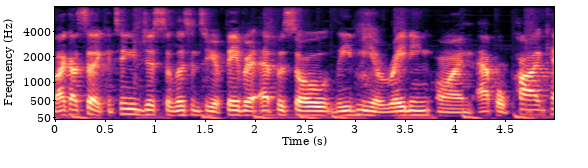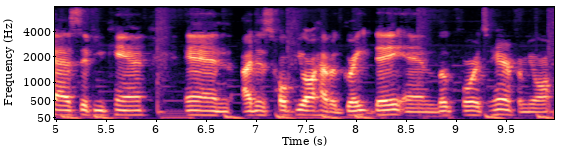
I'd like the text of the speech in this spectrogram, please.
like I said, continue just to listen to your favorite episode. Leave me a rating on Apple Podcasts if you can. And I just hope you all have a great day and look forward to hearing from you all.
